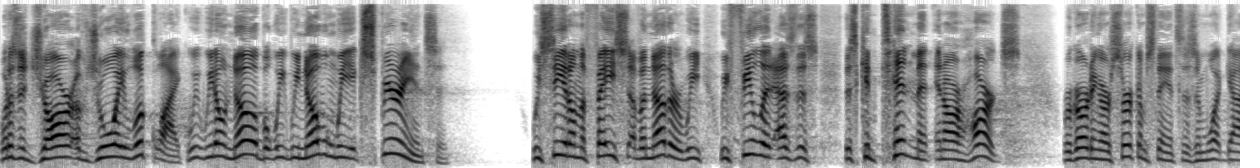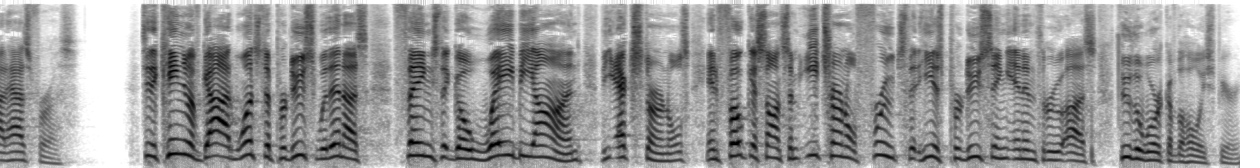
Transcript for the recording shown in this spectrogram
What does a jar of joy look like? We, we don't know, but we, we know when we experience it. We see it on the face of another. We, we feel it as this, this contentment in our hearts regarding our circumstances and what God has for us. See, the kingdom of God wants to produce within us things that go way beyond the externals and focus on some eternal fruits that He is producing in and through us through the work of the Holy Spirit.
